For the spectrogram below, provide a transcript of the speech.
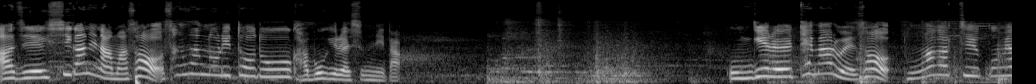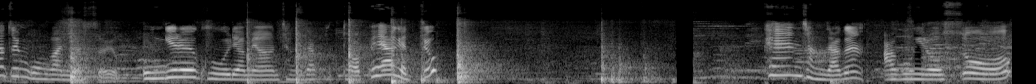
아직 시간이 남아서 상상 놀이터도 가보기로 했습니다. 옹기를 테마로 해서 동화같이 꾸며진 공간이었어요. 옹기를 구우려면 장작부터 패야겠죠? 팬 장작은 아궁이로 쏙.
